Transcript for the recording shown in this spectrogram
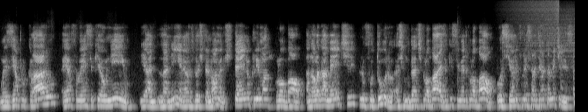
Um exemplo claro é a influência que o Ninho e a Laninha, né, os dois fenômenos, têm no clima global. Analogamente, no futuro, as mudanças globais, aquecimento global, o oceano influenciará diretamente nisso.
